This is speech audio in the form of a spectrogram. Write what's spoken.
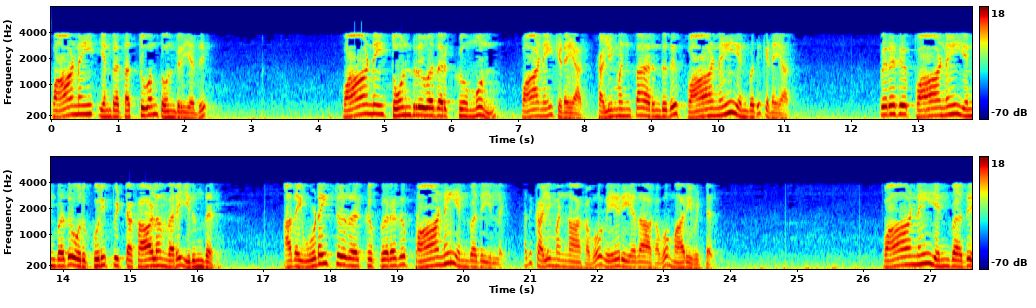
பானை என்ற தத்துவம் தோன்றியது. பானை தோன்றுவதற்கு முன் பானை கிடையாது. களிமண் தான் இருந்தது பானை என்பது கிடையாது. பிறகு பானை என்பது ஒரு குறிப்பிட்ட காலம் வரை இருந்தது. அதை உடைத்ததற்கு பிறகு பானை என்பது இல்லை. அது களிமண்ணாகவோ வேறு ஏதாகவோ மாறிவிட்டது. பானை என்பது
